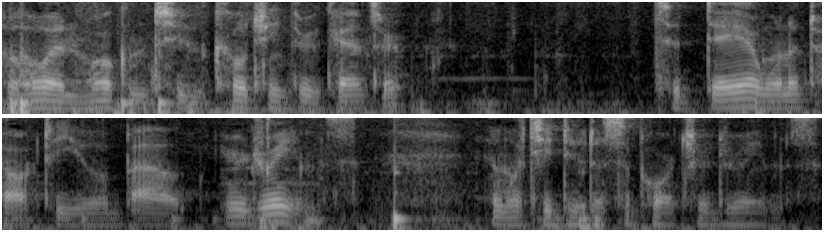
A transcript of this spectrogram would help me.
Hello, and welcome to Coaching Through Cancer. Today, I want to talk to you about your dreams and what you do to support your dreams.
